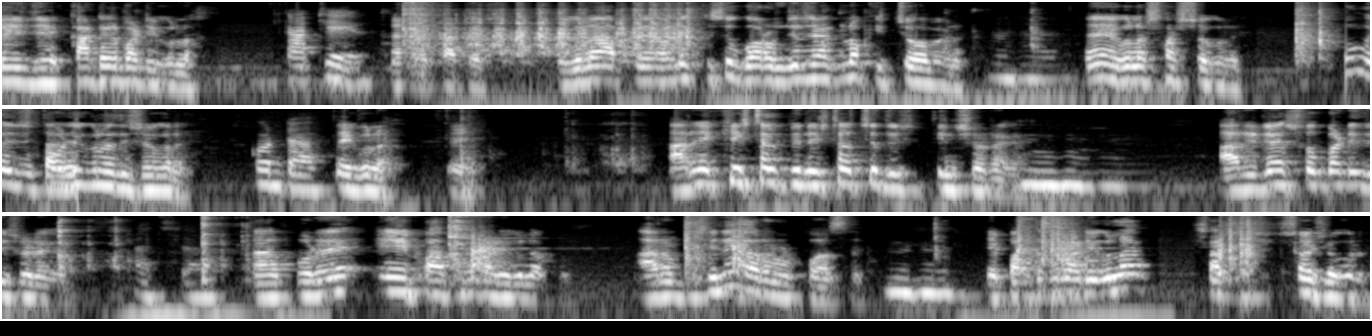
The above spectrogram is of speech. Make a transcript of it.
এই যে কাঠের বাটিগুলো। কাঠের? হ্যাঁ কাঠের। এগুলো আপনি অনেক কিছু গরম জিনিস রাখলেও কিচ্ছু হবে না। হ্যাঁ এগুলো সাতশো করে। এই যে দুশো করে। কোনটা? এগুলা আর এই ক্রিস্টাল ফিনিশটা হচ্ছে তিনশো টাকা। হুম, হুম, হুম। আর এটা সব বাটি দুশো টাকা। আচ্ছা। তারপরে এই পাথর বাড়িগুলো আরও বেশি নেই আরও অল্প আছে। এই পাথর বাড়িগুলা ছয়শো করে।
